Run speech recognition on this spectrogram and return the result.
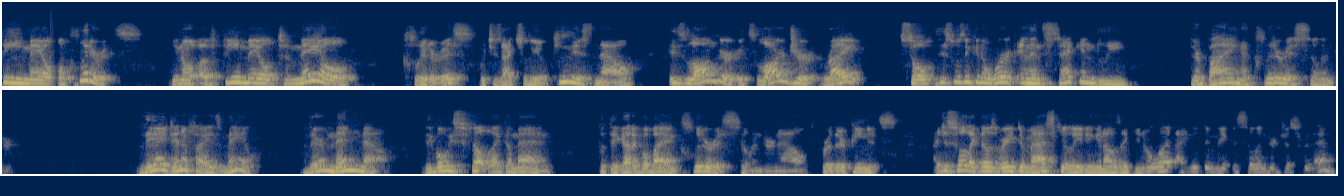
female clitoris. You know, a female to male clitoris, which is actually a penis now, is longer. It's larger, right? So this wasn't gonna work. And then secondly, they're buying a clitoris cylinder. They identify as male. They're men now. They've always felt like a man, but they got to go buy a clitoris cylinder now for their penis. I just felt like that was very demasculating, and I was like, you know what? I need to make a cylinder just for them.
